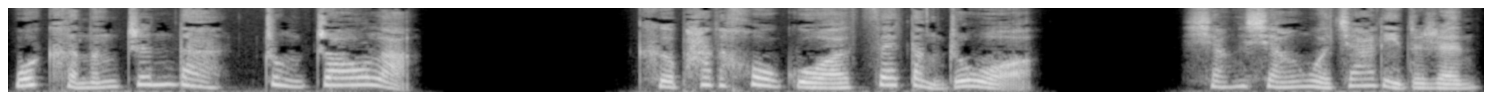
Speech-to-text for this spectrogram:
我可能真的中招了，可怕的后果在等着我。想想我家里的人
